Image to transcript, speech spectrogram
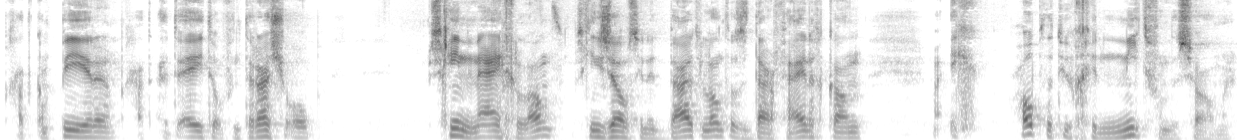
gaat kamperen, gaat uit eten of een terrasje op. Misschien in eigen land, misschien zelfs in het buitenland als het daar veilig kan. Maar ik hoop dat u geniet van de zomer.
